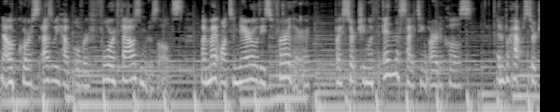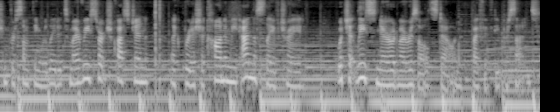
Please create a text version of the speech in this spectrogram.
Now, of course, as we have over 4,000 results, I might want to narrow these further by searching within the citing articles and perhaps searching for something related to my research question, like British economy and the slave trade, which at least narrowed my results down by 50%.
